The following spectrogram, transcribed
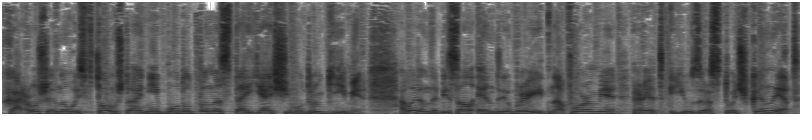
Хорошая новость в том, что они будут по-настоящему другими. Об этом написал Эндрю Брейд на форуме redusers.net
